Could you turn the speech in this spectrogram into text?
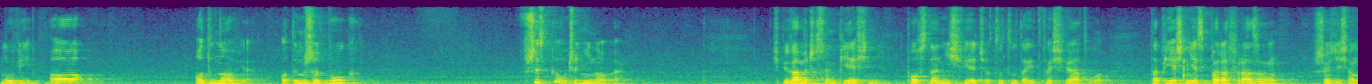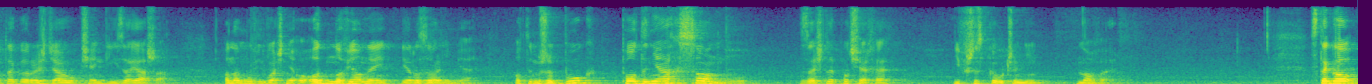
mówi o odnowie, o tym, że Bóg wszystko uczyni nowe. Śpiewamy czasem pieśni, powstań i świeć, oto tutaj Twe światło. Ta pieśń jest parafrazą 60 rozdziału Księgi Izajasza. Ona mówi właśnie o odnowionej Jerozolimie, o tym, że Bóg po dniach sądu ześle pociechę i wszystko uczyni nowe. Z tego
